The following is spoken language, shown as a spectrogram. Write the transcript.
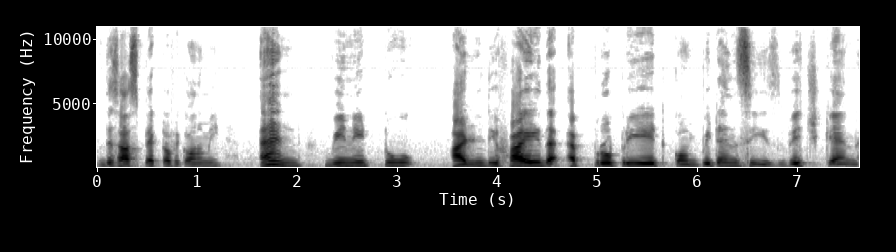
this aspect of economy and we need to identify the appropriate competencies which can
